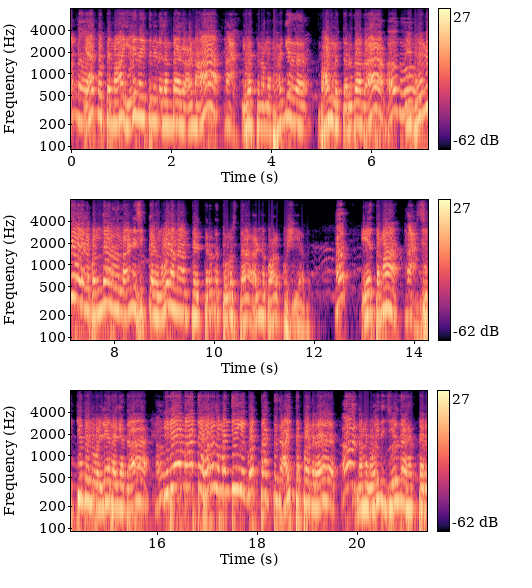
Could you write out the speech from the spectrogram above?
ಅಣ್ಣ. ಯಾಕೊತ್ತಮ್ಮ ಏನಾಯ್ತು ನಿನಗಂದಾಗ? ಅಣ್ಣ ಇವತ್ತು ನಮ್ಮ ಭಾಗ್ಯದ ಬಾಗಿಲು ತೆರೆದಾದ. ಈ ಭೂಮಿ ಒಳಗ ಬಂಗಾರದ ಲಾಣ್ಯ ಸಿಕ್ಕದ ನೋಡೋಣ ಅಂತೇಳಿ ತೆರೆದ ತೋರಿಸ್ದ. ಅಣ್ಣ ಬಹಳ ಖುಷಿ ಆದ. ಹೌದು ಏ ತಮ್ಮ ಹಾ. ಸಿಕ್ಕಿದ್ದೊಂದು ಒಳ್ಳೇದಾಗ್ಯದ. ಇದೇ ಮಾತು ಹೊರಗ ಮಂದಿಗೆ ಗೊತ್ತಾಗ್ತದೆ. ಆಯ್ತಪ್ಪ ಅಂದ್ರ ನಮ್ಗೆ ಒಯ್ದು ಜೈಲ್ದಾಗ ಹಾಕ್ತಾರ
